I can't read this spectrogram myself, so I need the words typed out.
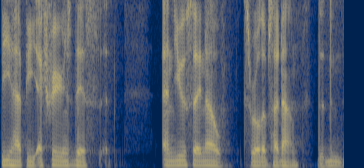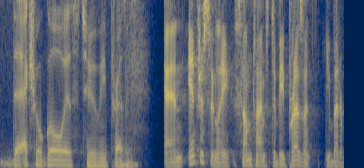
Be happy, experience this. And you say, no, it's world upside down. The, the, the actual goal is to be present. And interestingly, sometimes to be present, you better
